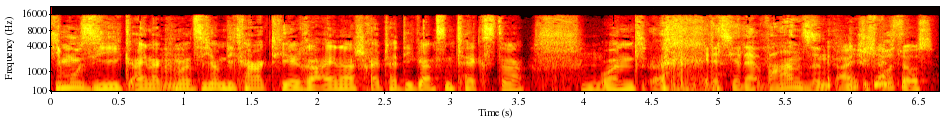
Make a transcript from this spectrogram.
die Musik, einer kümmert sich um die Charaktere, einer schreibt halt die ganzen Texte. Und äh, Ey, das ist ja der Wahnsinn. Gar nicht ich wusste, aus.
